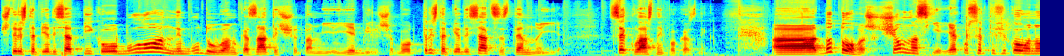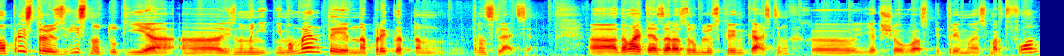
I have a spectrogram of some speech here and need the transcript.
450 піково було, не буду вам казати, що там є більше, бо 350 системно є. Це класний показник. А, до того ж, що в нас є? Як у сертифікованого пристрою, звісно, тут є е, різноманітні моменти, наприклад, там трансляція. А, давайте я зараз зроблю скрінкастинг, е, якщо у вас підтримує смартфон.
